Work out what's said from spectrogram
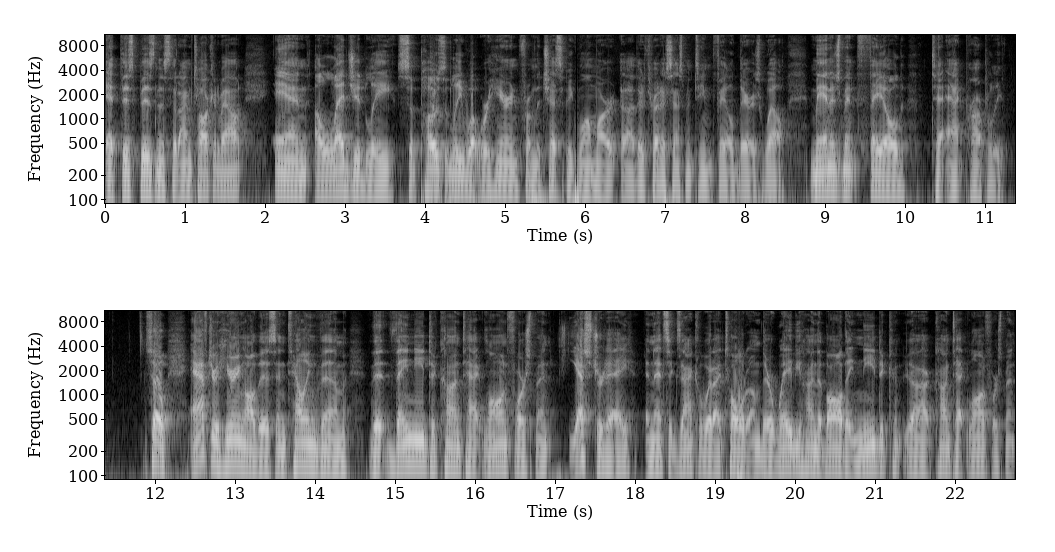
at this business that I'm talking about, and allegedly, supposedly, what we're hearing from the Chesapeake Walmart, uh, their threat assessment team failed there as well. Management failed to act properly. So, after hearing all this and telling them that they need to contact law enforcement yesterday, and that's exactly what I told them, they're way behind the ball. They need to uh, contact law enforcement.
